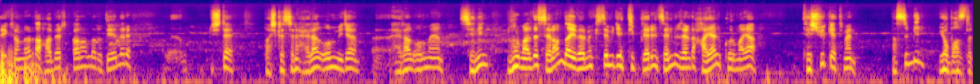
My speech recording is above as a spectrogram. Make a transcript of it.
ekranlarda haber kanalları diğerleri e, işte başkasına helal olmayacağın, e, helal olmayan, senin normalde selam dahi vermek istemeyeceğin tiplerin senin üzerinde hayal kurmaya teşvik etmen nasıl bir yobazlık,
